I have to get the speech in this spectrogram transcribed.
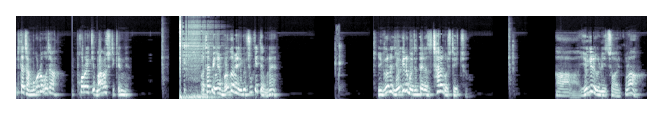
일단 잠궈 불러보자. 포를 이렇게 막을 수도 있겠네. 어차피 얘 먹으면 이거 죽기 때문에. 이거는 여기를 먼저 때려서 차를 걸 수도 있죠. 아, 여기를 걸릴 수가 있구나.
